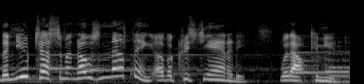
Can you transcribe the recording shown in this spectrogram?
The New Testament knows nothing of a Christianity without community.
